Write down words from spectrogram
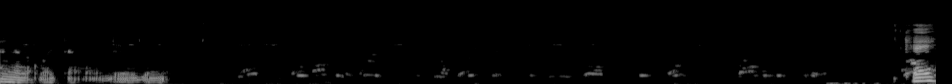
I don't like that one. Do it again. Okay.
